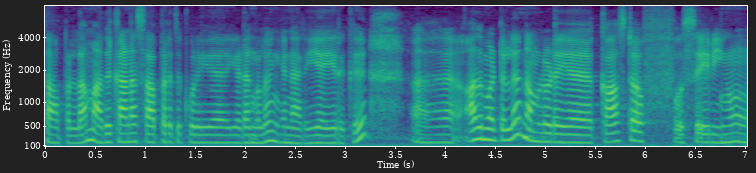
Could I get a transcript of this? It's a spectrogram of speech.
சாப்பிட்லாம். அதுக்கான சாப்பிட்றதுக்குரிய இடங்களும் இங்கே நிறைய இருக்குது அது மட்டும் இல்லை நம்மளுடைய காஸ்ட் ஆஃப் சேவிங்கும்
